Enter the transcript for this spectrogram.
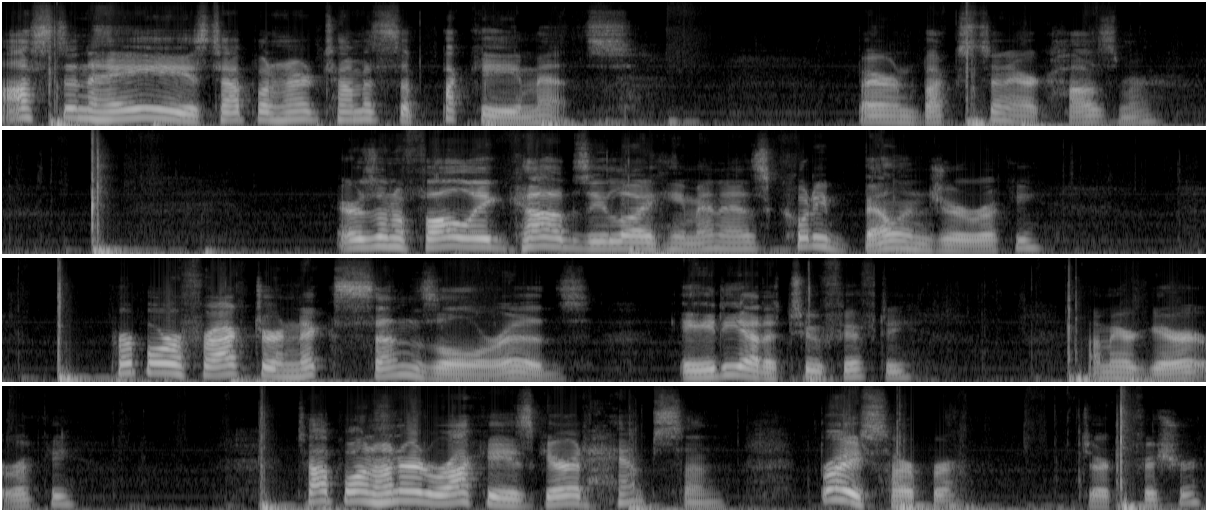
Austin Hays, top 100, Thomas Szapucki, Mets. Byron Buxton, Eric Hosmer. Arizona Fall League Cubs, Eloy Jimenez. Cody Bellinger, rookie. Purple Refractor, Nick Senzel, Reds. 80 out of 250. Amir Garrett, rookie. Top 100 Rockies, Garrett Hampson. Bryce Harper, Derek Fisher.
